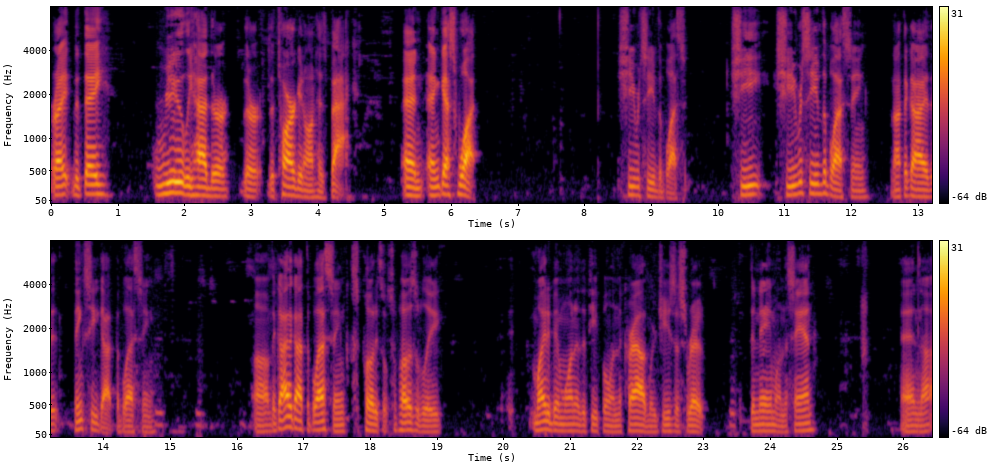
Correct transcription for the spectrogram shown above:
right? That they really had their their the target on his back. And and guess what? She received the blessing. She she received the blessing not the guy that thinks he got the blessing. Uh, the guy that got the blessing, supposedly, might have been one of the people in the crowd where Jesus wrote the name on the sand. And uh,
